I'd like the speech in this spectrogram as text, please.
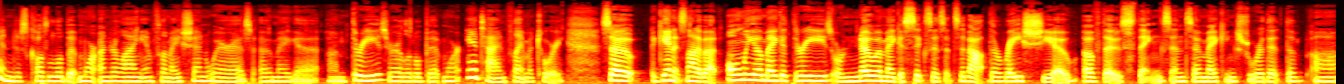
and just cause a little bit more underlying inflammation, whereas omega um, 3s are a little bit more anti inflammatory. So, again, it's not about only omega 3s or no omega 6s, it's about the ratio of those things. And so, making sure that the uh,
